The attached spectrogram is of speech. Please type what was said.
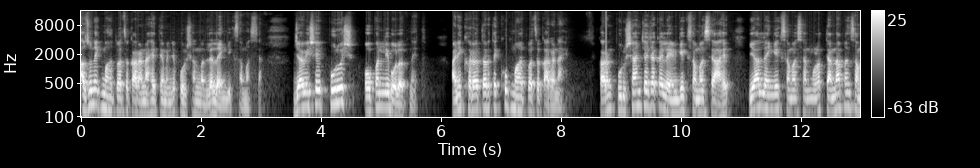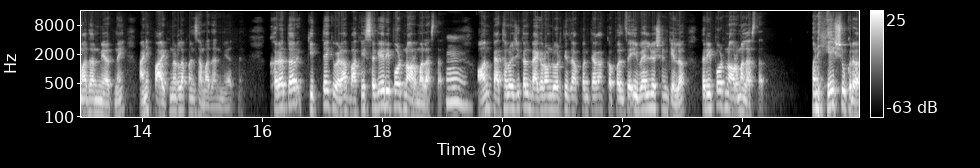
अजून एक महत्वाचं कारण आहे ते म्हणजे पुरुषांमधल्या लैंगिक समस्या. ज्याविषयी पुरुष ओपनली बोलत नाहीत. आणि खरं तर ते खूप महत्वाचं कारण आहे. कारण पुरुषांच्या ज्या काही लैंगिक समस्या आहेत या लैंगिक समस्यांमुळे त्यांना पण समाधान मिळत नाही आणि पार्टनरला पण समाधान मिळत नाही. खरं तर कित्येक वेळा बाकी सगळे रिपोर्ट नॉर्मल असतात. ऑन पॅथॉलॉजिकल बॅकग्राऊंडवरती जर आपण त्या कपलचं इव्हॅल्युएशन केलं तर रिपोर्ट नॉर्मल असतात. पण हे शुक्र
